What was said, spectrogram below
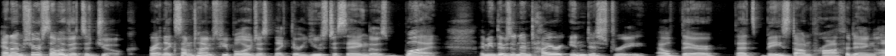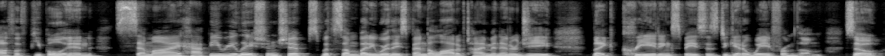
And I'm sure some of it's a joke, right? Like sometimes people are just like, they're used to saying those. But I mean, there's an entire industry out there that's based on profiting off of people in semi happy relationships with somebody where they spend a lot of time and energy like creating spaces to get away from them. So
